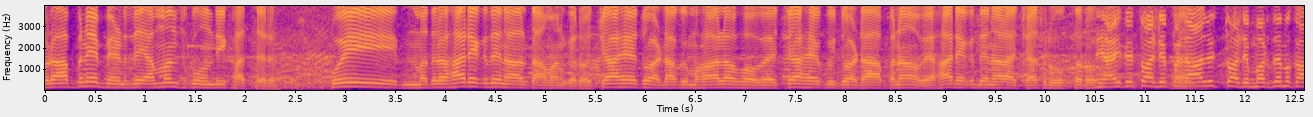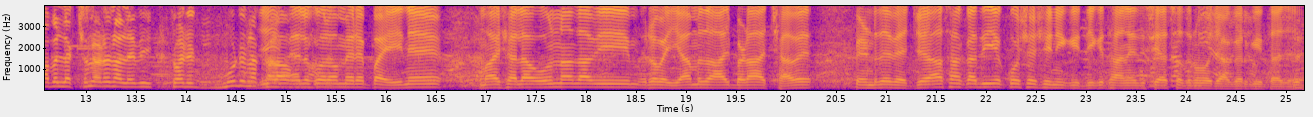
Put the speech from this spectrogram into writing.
ਔਰ ਆਪਣੇ ਪਿੰਡ ਦੇ ਅਮਨ ਸਕੂਨ ਦੀ ਖਾਤਰ ਕੋਈ ਮਤਲਬ ਹਰ ਇੱਕ ਦੇ ਨਾਲ ਤਾਮਨ ਕਰੋ ਚਾਹੇ ਤੁਹਾਡਾ ਕੋਈ ਮੁਖਾਲਫ ਹੋਵੇ ਚਾਹੇ ਕੋਈ ਤੁਹਾਡਾ ਆਪਣਾ ਹੋਵੇ ਹਰ ਇੱਕ ਦੇ ਨਾਲ ਅੱਛਾ ਸਲੂਕ ਕਰੋ। ਨਿਆਈ ਤੇ ਤੁਹਾਡੇ ਪੰਡਾਲ ਵਿੱਚ ਤੁਹਾਡੇ ਮਰਦ ਦੇ ਮੁਕਾਬਲੇ ਇਲੈਕਸ਼ਨ ਲੜਨ ਵਾਲੇ ਵੀ ਤੁਹਾਡੇ ਮੁੰਡੇ ਨਾਲ ਖੜਾ ਹੋ ਬਿਲਕੁਲ ਮੇਰੇ ਭਾਈ ਨੇ ਮਾਸ਼ਾਅੱਲਾ ਉਹਨਾਂ ਦਾ ਵੀ ਰਵਈਆ ਮਜ਼ਾਜ ਬੜਾ ਅੱਛਾ ਵੇ। ਪਿੰਡ ਦੇ ਵਿੱਚ ਅਸਾਂ ਕਦੀ ਇਹ ਕੋਸ਼ਿਸ਼ ਹੀ ਨਹੀਂ ਕੀਤੀ ਕਿ ਥਾਣੇ ਦੀ ਸਿਆਸਤ ਨੂੰ ਉਜਾਗਰ ਕੀਤਾ ਜਾਏ।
